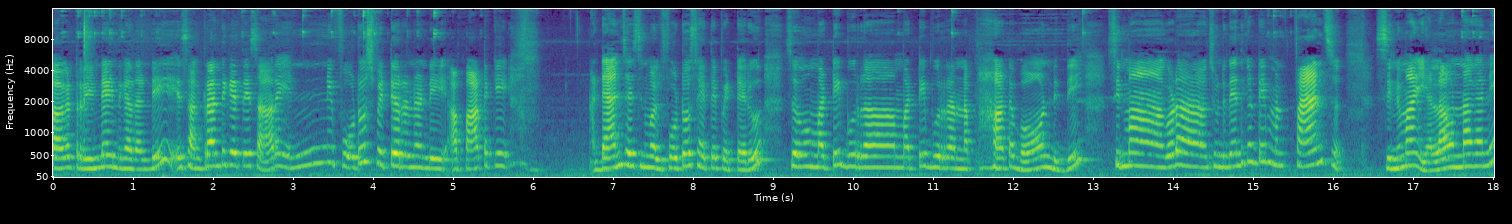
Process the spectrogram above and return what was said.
బాగా ట్రెండ్ అయింది కదండి. సంక్రాంతికి అయితే సార్ ఎన్ని ఫొటోస్ పెట్టారునండి. ఆ పాటకి డ్యాన్స్ చేసిన వాళ్ళు ఫొటోస్ అయితే పెట్టారు. సో మట్టి బుర్ర మట్టి బుర్ర అన్న పాట బాగుండిద్ది. సినిమా కూడా చూడదు ఎందుకంటే మన ఫ్యాన్స్ సినిమా ఎలా ఉన్నా కానీ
